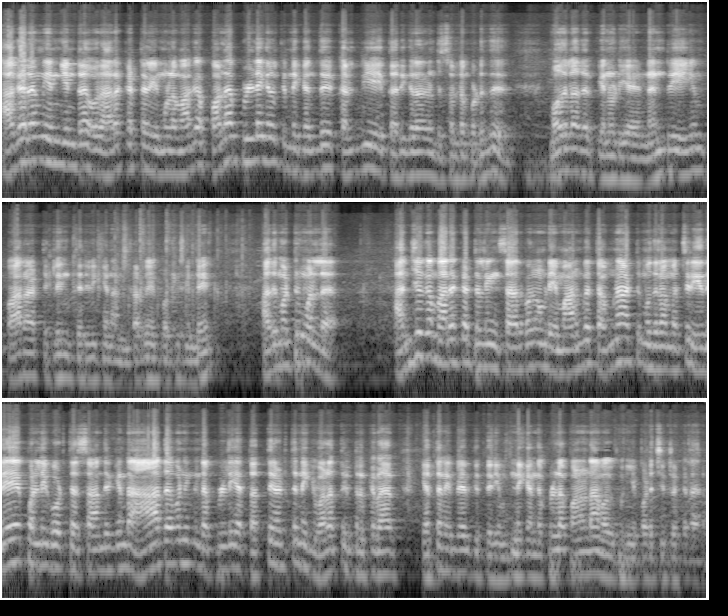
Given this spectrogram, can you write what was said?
அகரம் என்கின்ற ஒரு அறக்கட்டளை மூலமாக பல பிள்ளைகளுக்கு இன்னைக்கு வந்து கல்வியை தருகிறார் என்று சொல்லும் பொழுது முதல்ல அதற்கு என்னுடைய நன்றியையும் பாராட்டுகளையும் தெரிவிக்க நான் கடமைப்பட்டிருக்கின்றேன். அது மட்டுமல்ல அஞ்சுகம் அறக்கட்டளையின் சார்பாக நம்முடைய மாண்பு தமிழ்நாட்டு முதலமைச்சர் இதே பள்ளிக்கூடத்தை சார்ந்திருக்கின்ற ஆதவன் என்கிற பிள்ளையை தத்து எடுத்து இன்னைக்கு வளர்த்துட்டு இருக்கிறார். எத்தனை பேருக்கு தெரியும்? இன்னைக்கு அந்த பிள்ளை பன்னெண்டாம் வகுப்பு இங்க படிச்சிட்டு இருக்கிறார்.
